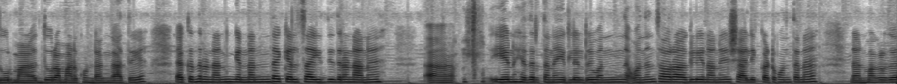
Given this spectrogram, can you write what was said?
ದೂರ ಮಾ, ದೂರ ಮಾಡ್ಕೊಂಡಂಗೆ ಆತ್ರಿ ಯಾಕಂದ್ರೆ ನನಗೆ ನಂದೇ ಕೆಲಸ ಇದ್ದಿದ್ರೆ ನಾನು ಏನು ಹೆದರ್ತಾನೆ ಇರಲಿಲ್ಲ ರೀ ಒಂದು, ಒಂದೊಂದು ಸಾವಿರ ಆಗಲಿ ನಾನು ಶಾಲೆಗೆ ಕಟ್ಕೊತಾನ. ನನ್ನ ಮಗಳಿಗೆ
